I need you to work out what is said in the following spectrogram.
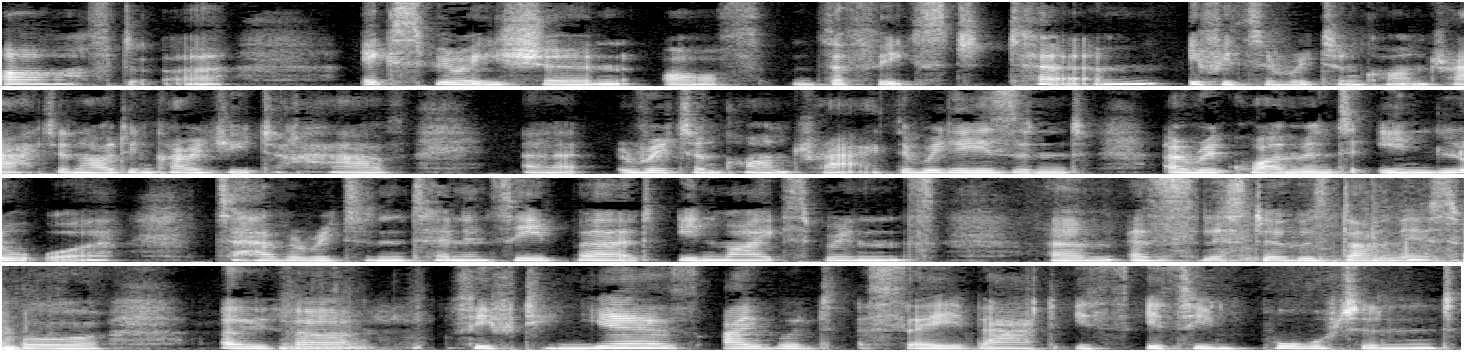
after expiration of the fixed term if it's a written contract and i would encourage you to have a written contract there really isn't a requirement in law to have a written tenancy but in my experience um, as a solicitor who's done this for over 15 years, I would say that it's it's important.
